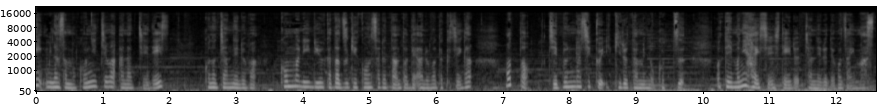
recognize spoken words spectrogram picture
はい皆様こんにちはアラチェです。このチャンネルはこんまり流片付けコンサルタントである私がもっと自分らしく生きるためのコツをテーマに配信しているチャンネルでございます。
